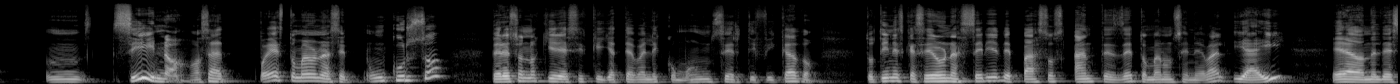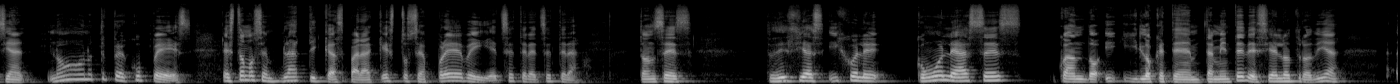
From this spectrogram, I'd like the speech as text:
mm, sí y no. O sea, puedes tomar un curso, pero eso no quiere decir que ya te vale como un certificado. Tú tienes que hacer una serie de pasos antes de tomar un Ceneval y ahí era donde él decía, no, no te preocupes, estamos en pláticas para que esto se apruebe y etcétera, etcétera. Entonces, tú decías, híjole, ¿cómo le haces cuando, y, lo que te- también te decía el otro día,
